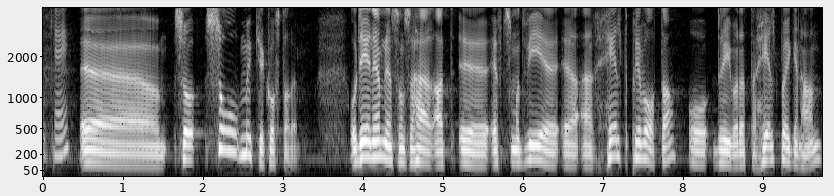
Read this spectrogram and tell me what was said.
Okej. Eh, så, så mycket kostar det. Och det är nämligen som så här att eh, eftersom att vi är, är helt privata och driver detta helt på egen hand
